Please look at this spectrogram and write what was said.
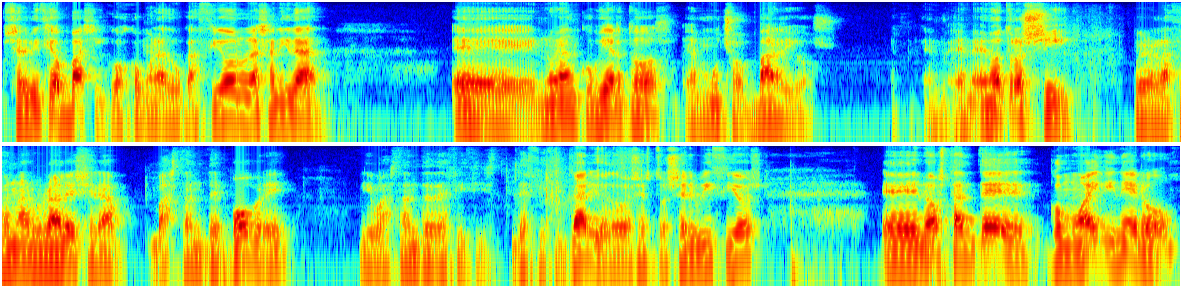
servicios básicos como la educación o la sanidad eh, no eran cubiertos en muchos barrios. En, otros sí, pero en las zonas rurales era bastante pobre y bastante deficitario todos estos servicios. no obstante, como hay dinero,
